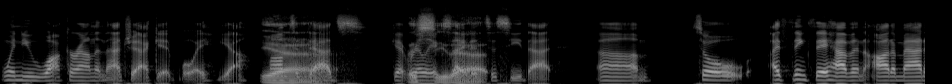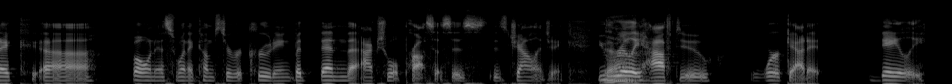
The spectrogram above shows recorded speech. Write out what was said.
When you walk around in that jacket, boy, yeah. Moms and dads get They really excited that. to see that. Um, so I think they have an automatic uh, bonus when it comes to recruiting, but then the actual process is, is challenging. You Yeah. really have to work at it daily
